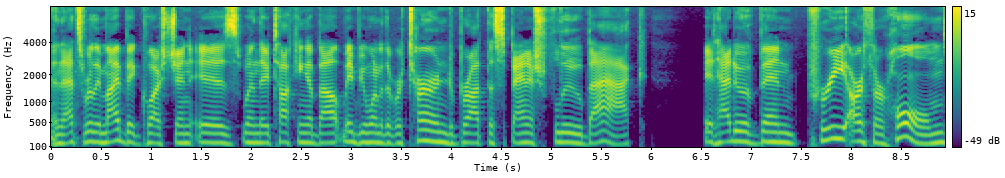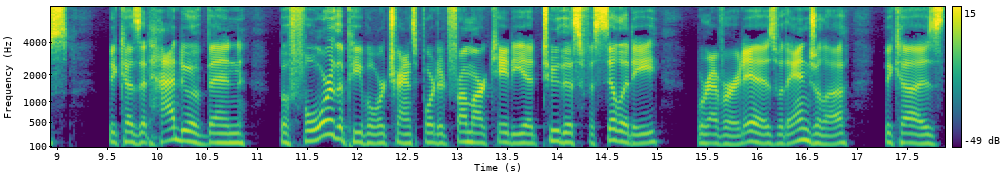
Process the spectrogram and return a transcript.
And that's really my big question is when they're talking about maybe one of the returned brought the Spanish flu back, it had to have been pre Arthur Holmes because it had to have been before the people were transported from Arcadia to this facility, wherever it is with Angela, because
